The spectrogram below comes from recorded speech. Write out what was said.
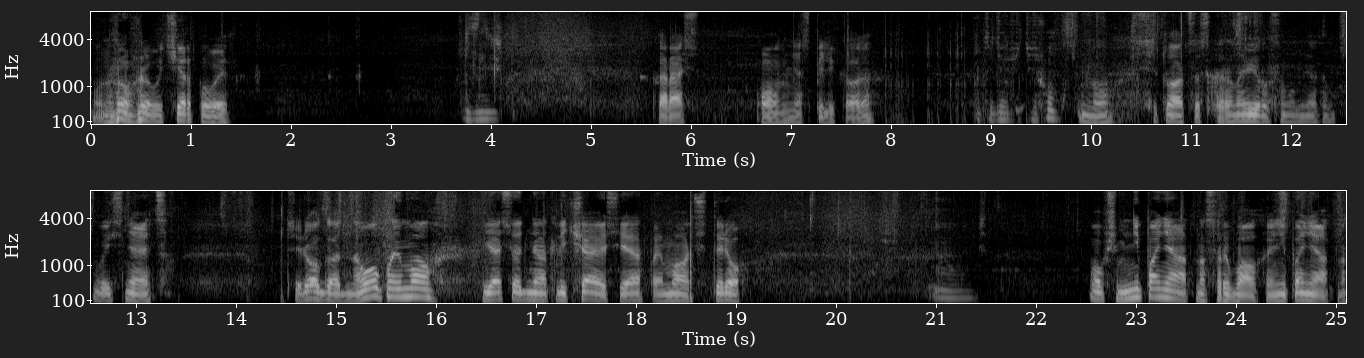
Он уже вычерпывает. Излишне. Карась. О, у меня спиликало, да? Это телефон. Ну, ситуация с коронавирусом у меня там выясняется. Серега одного поймал. Я сегодня отличаюсь, я поймал четырех. В общем, непонятно с рыбалкой, непонятно.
